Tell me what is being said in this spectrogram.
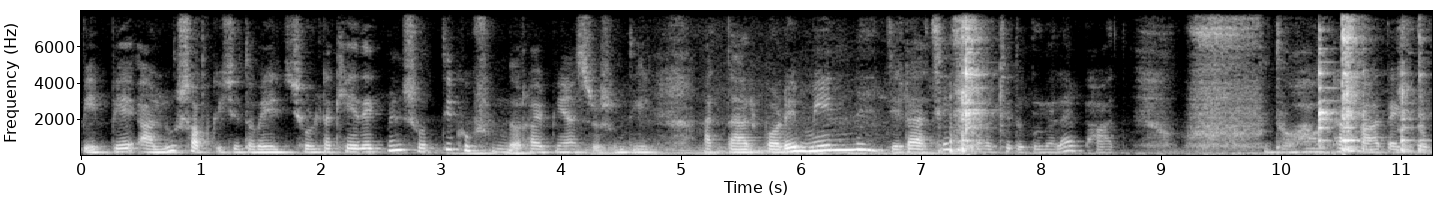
পেঁপে, আলু সব কিছু তবে এই ঝোলটা খেয়ে দেখবেন সত্যি খুব সুন্দর হয় পেঁয়াজ, রসুন দিয়ে। আর তারপরে মেন যেটা আছে, সেটা হচ্ছে দুপুরবেলায় ভাত। ধোয়া ওঠা ভাত একদম।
